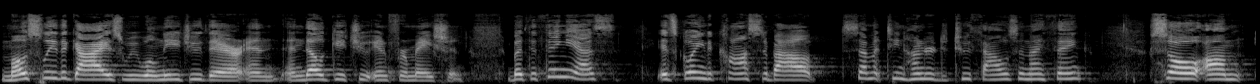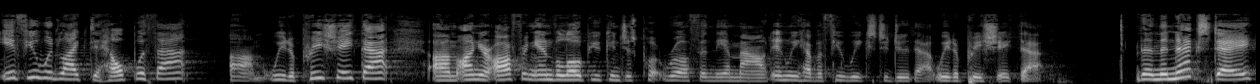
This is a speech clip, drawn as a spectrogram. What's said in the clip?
Mostly the guys, we will need you there and, and they'll get you information. But the thing is, it's going to cost about 1700 to 2000 I think. So um, if you would like to help with that, um, we'd appreciate that. Um, on your offering envelope, you can just put roof and the amount, and we have a few weeks to do that. We'd appreciate that. Then the next day,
